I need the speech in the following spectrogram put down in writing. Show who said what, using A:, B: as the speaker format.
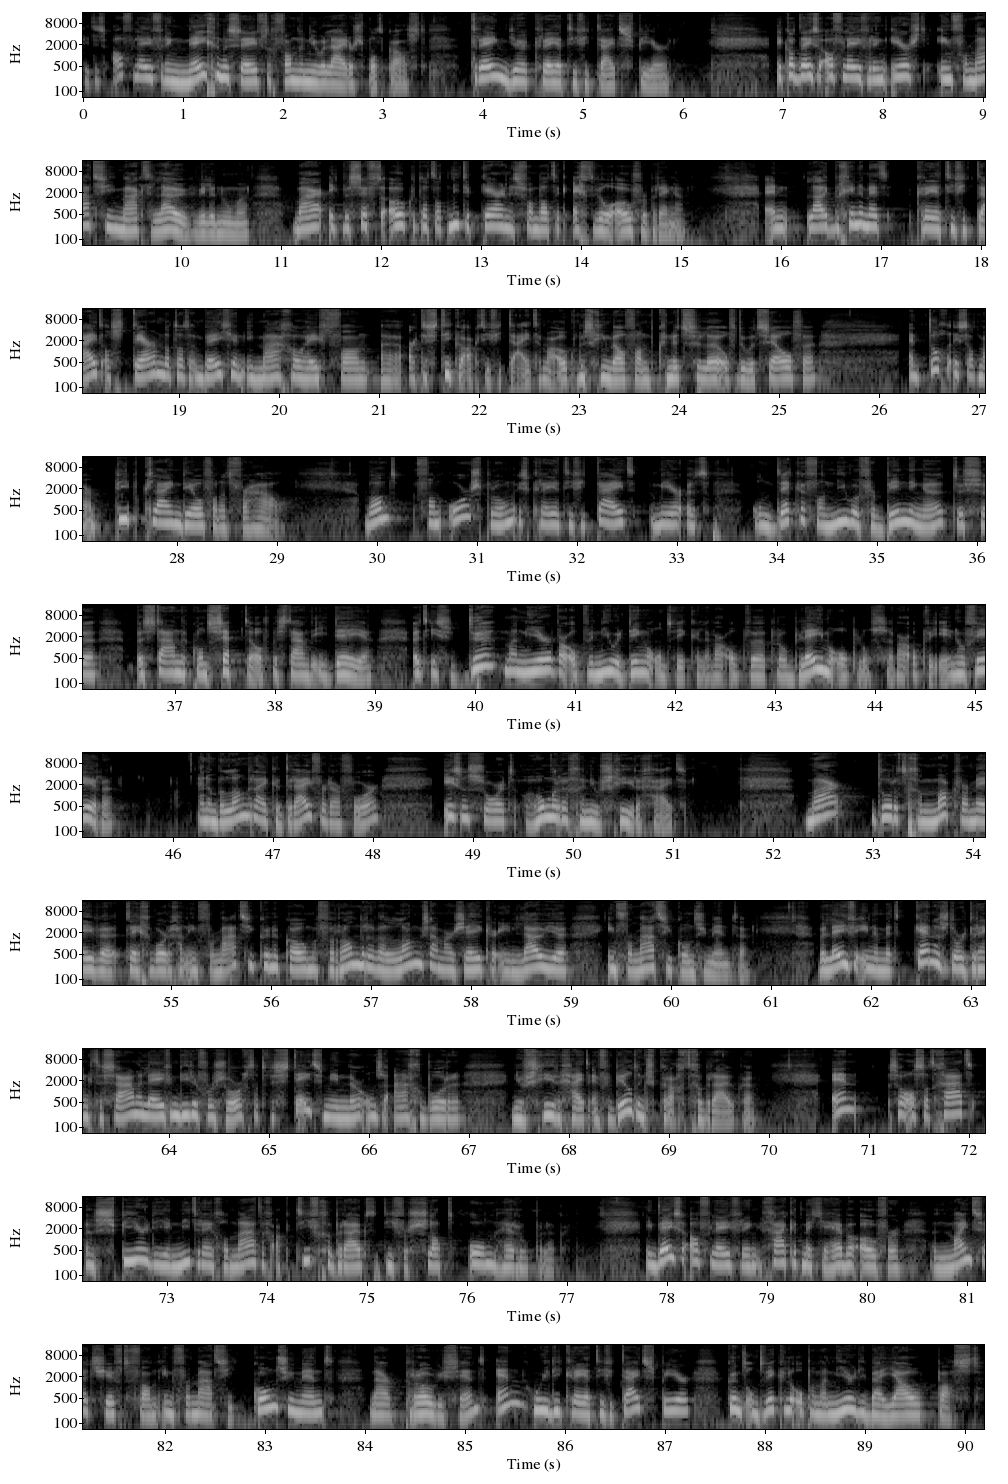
A: Dit is aflevering 79 van de Nieuwe Leiders Podcast. Train je creativiteitsspier. Ik had deze aflevering eerst informatie maakt lui willen noemen, maar ik besefte ook dat dat niet de kern is van wat ik echt wil overbrengen. En laat ik beginnen met creativiteit als term, dat dat een beetje een imago heeft van uh, artistieke activiteiten, maar ook misschien wel van knutselen of doe het zelf. En toch is dat maar een piepklein deel van het verhaal. Want van oorsprong is creativiteit meer het ontdekken van nieuwe verbindingen tussen bestaande concepten of bestaande ideeën. Het is dé manier waarop we nieuwe dingen ontwikkelen, waarop we problemen oplossen, waarop we innoveren. En een belangrijke drijver daarvoor is een soort hongerige nieuwsgierigheid. Maar door het gemak waarmee we tegenwoordig aan informatie kunnen komen, veranderen we langzaam maar zeker in luie informatieconsumenten. We leven in een met kennis doordrenkte samenleving die ervoor zorgt dat we steeds minder onze aangeboren nieuwsgierigheid en verbeeldingskracht gebruiken. En zoals dat gaat, een spier die je niet regelmatig actief gebruikt, die verslapt onherroepelijk. In deze aflevering ga ik het met je hebben over een mindset shift van informatieconsument naar producent en hoe je die creativiteitsspier kunt ontwikkelen op een manier die bij jou past.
